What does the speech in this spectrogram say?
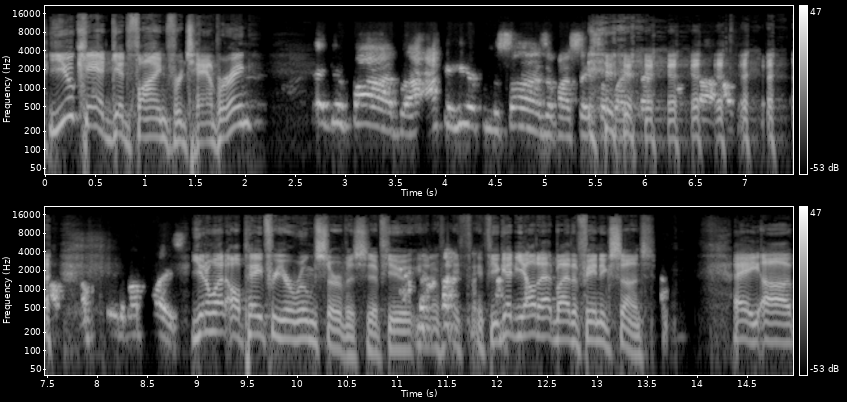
you can't get fined for tampering. They get but I, I, can hear from the Suns if I say something like that. I'm, I'm my place. You know what? I'll pay for your room service if you, you know, if, if, you get yelled at by the Phoenix Suns. Hey, uh,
